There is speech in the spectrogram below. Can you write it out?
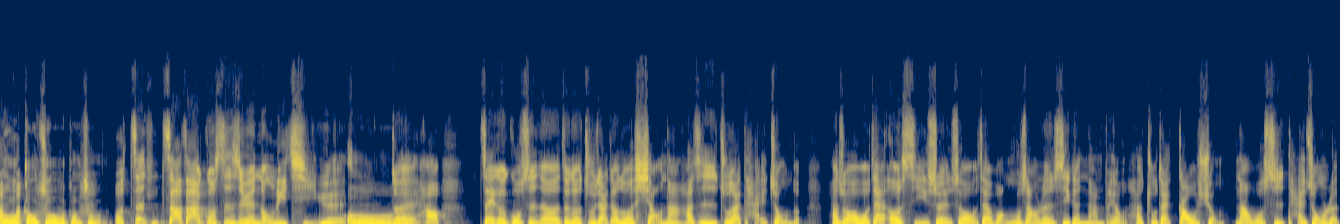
那 我搞错了，我搞错了。我真渣渣的故事是因为农历七月哦。对，好。这个故事呢，这个主角叫做小娜，她是住在台中的。她说，我在二十一岁的时候，在网络上认识一个男朋友，他住在高雄。那我是台中人。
